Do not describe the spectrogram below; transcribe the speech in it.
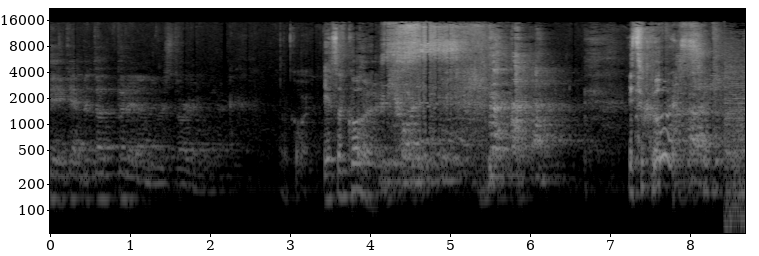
Okay, okay, but don't put it on your story over there. Of course. Yes, of course. it's of course.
